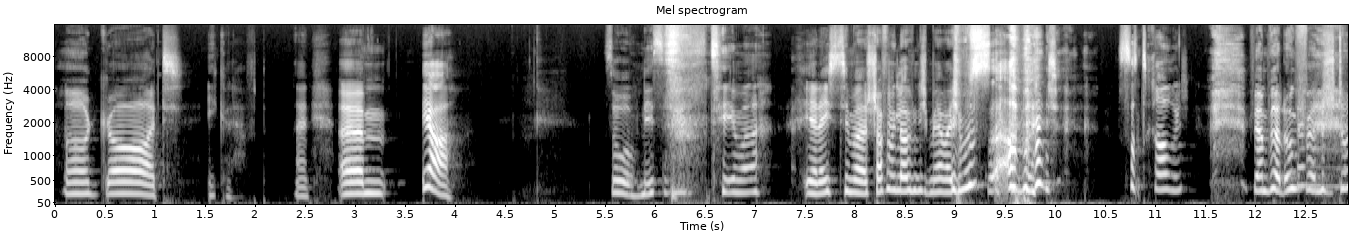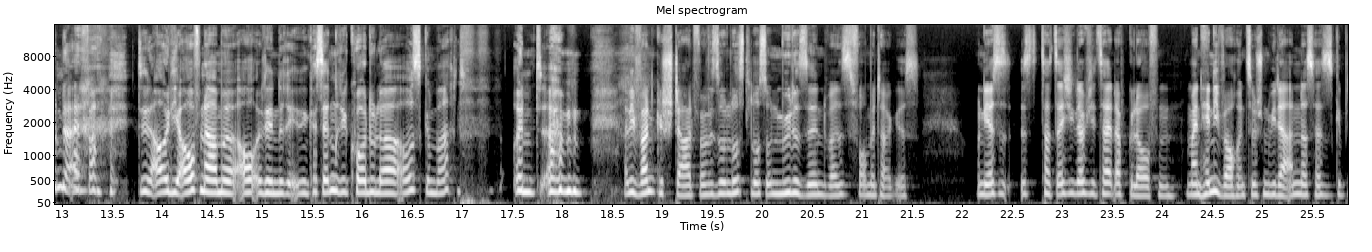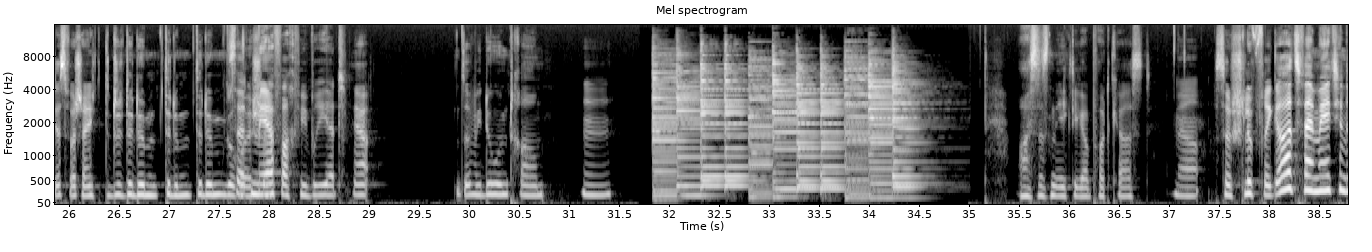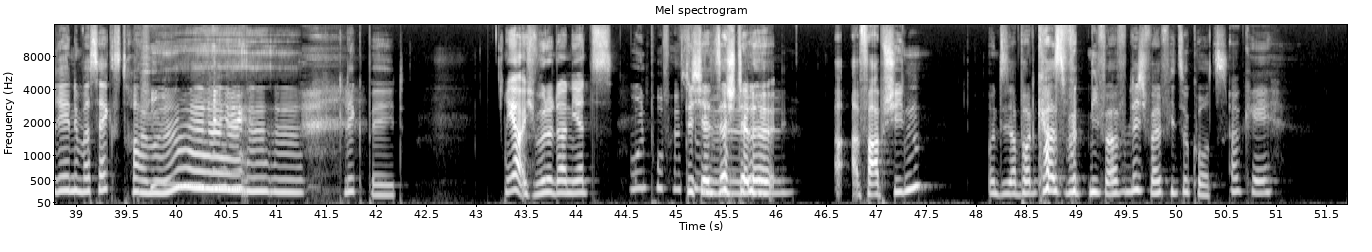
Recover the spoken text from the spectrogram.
Oh Gott. Ekelhaft. Nein. Ähm, ja. So, nächstes Thema. Ja, nächstes Thema schaffen wir, glaube ich, nicht mehr, weil ich muss zur Arbeit. so traurig. Wir haben gerade ungefähr eine Stunde einfach den, die Aufnahme, au- den, den Kassettenrekordula ausgemacht und ähm, an die Wand gestarrt, weil wir so lustlos und müde sind, weil es Vormittag ist. Und jetzt ist, ist tatsächlich, glaube ich, die Zeit abgelaufen. Mein Handy war auch inzwischen wieder an, das heißt, es gibt jetzt wahrscheinlich Es hat mehrfach vibriert. So wie du im Traum. Hm. Oh, ist das ein ekliger Podcast. Ja. So schlüpfrig. Oh, zwei Mädchen reden über Sexträume. Clickbait. Ja, ich würde dann jetzt. Dich an dieser Stelle- äh, verabschieden. Und dieser Podcast wird nie veröffentlicht, weil viel zu kurz. Okay.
